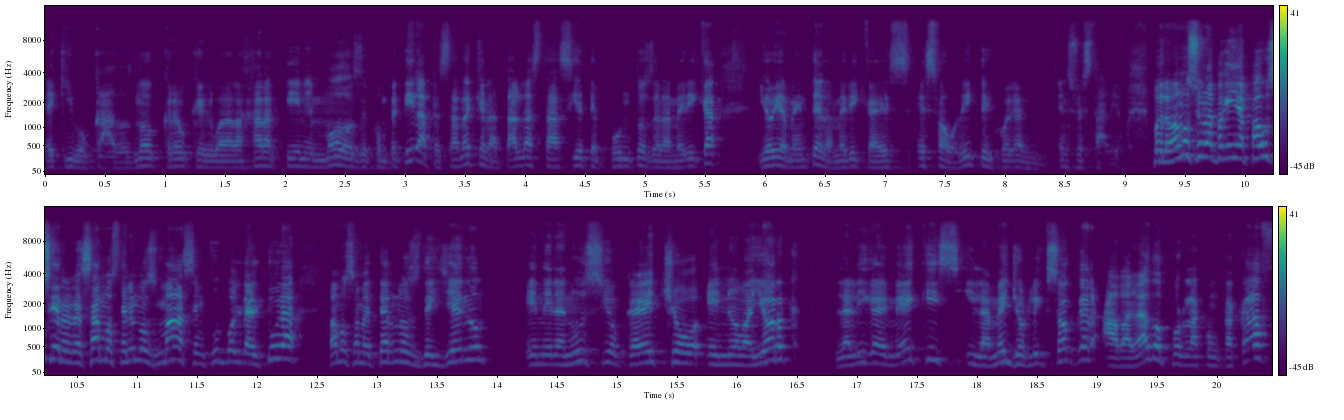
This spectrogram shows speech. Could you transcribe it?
equivocados, ¿no? Creo que el Guadalajara tiene modos de competir, a pesar de que la tabla está a siete puntos del América y obviamente el América es, es favorito y juegan en su estadio. Bueno, vamos a una pequeña pausa y regresamos. Tenemos más en fútbol de altura. Vamos a meternos de lleno en el anuncio que ha hecho en Nueva York la Liga MX y la Major League Soccer, avalado por la CONCACAF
